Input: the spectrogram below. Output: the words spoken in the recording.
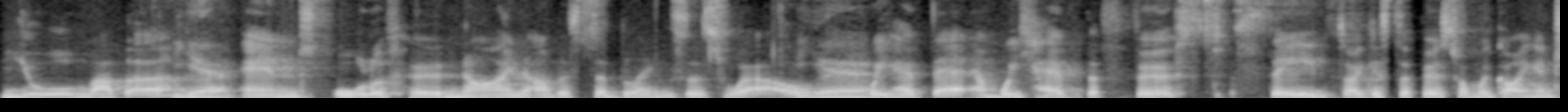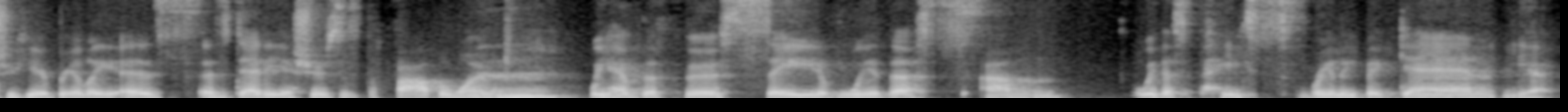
your mother Yeah. and all of her nine other siblings as well. Yeah. We have that and we have the first seed. So I guess the first one we're going into here really is is daddy issues, is the father wound. Mm. We have the first seed of where this um where this piece really began Yep.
